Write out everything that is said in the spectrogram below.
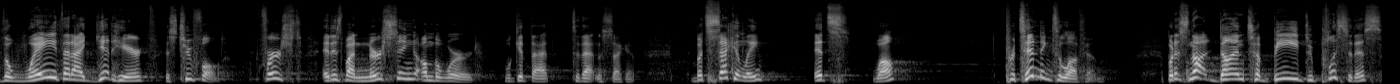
the way that I get here is twofold. First, it is by nursing on the word. We'll get that to that in a second. But secondly, it's, well, pretending to love him. But it's not done to be duplicitous.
